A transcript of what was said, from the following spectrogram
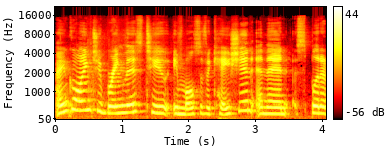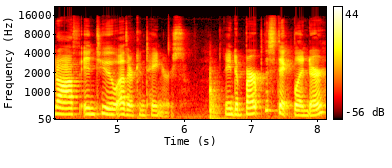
I'm going to bring this to emulsification and then split it off into other containers. I need to burp the stick blender.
